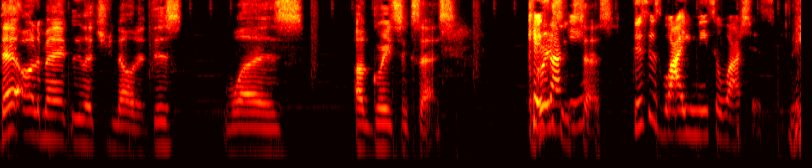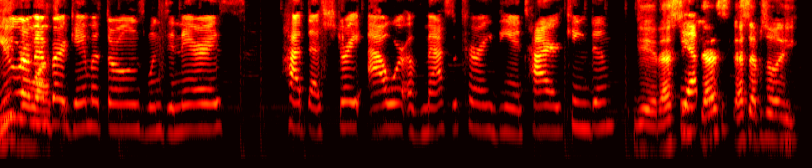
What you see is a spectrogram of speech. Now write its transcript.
That automatically lets you know that this was a great success. Great Keisaki, success. this is why you need to watch this. You You, remember. Game of Thrones when Daenerys had that straight hour of massacring the entire kingdom? Yeah, that's Yep. that's that's episode eight.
